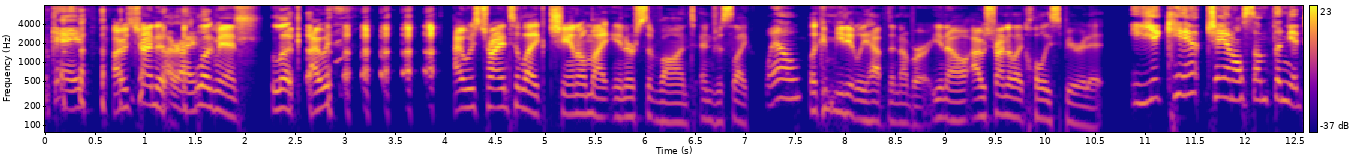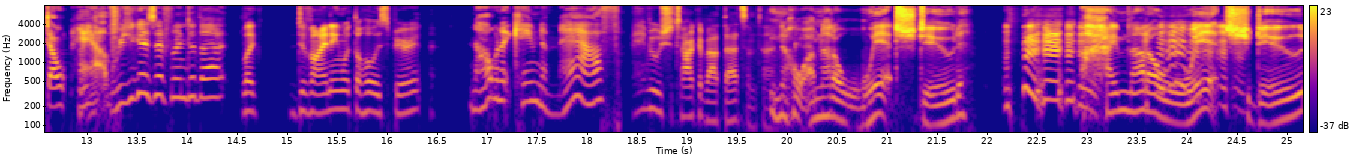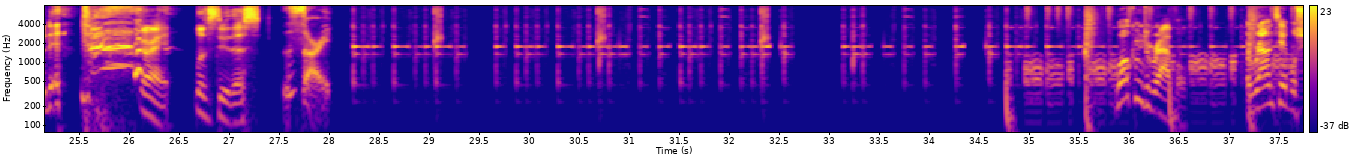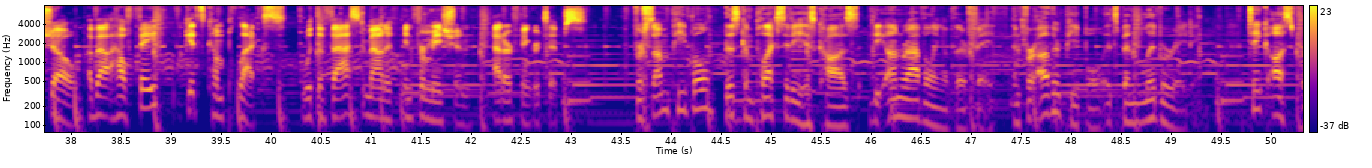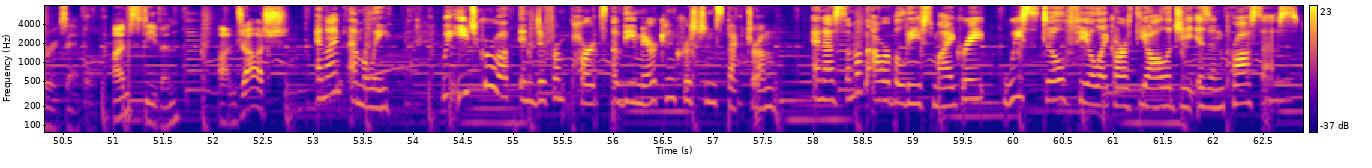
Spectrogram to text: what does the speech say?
Okay. I was trying to All right. look, man. Look, I was I was trying to like channel my inner savant and just like Well, like immediately have the number. You know, I was trying to like Holy Spirit it. you can't channel something you don't have. Were you guys ever into that? Like divining with the Holy Spirit? Not when it came to math. Maybe we should talk about that sometime. No, I'm not a witch, dude. I'm not a witch, dude. All right, let's do this. Sorry. Welcome to Ravel, a roundtable show about how faith gets complex with the vast amount of information at our fingertips. For some people, this complexity has caused the unraveling of their faith, and for other people, it's been liberating. Take us, for example. I'm Stephen. I'm Josh. And I'm Emily. We each grew up in different parts of the American Christian spectrum, and as some of our beliefs migrate, we still feel like our theology is in process.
